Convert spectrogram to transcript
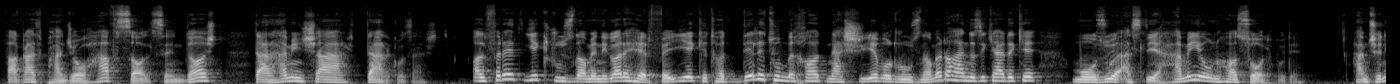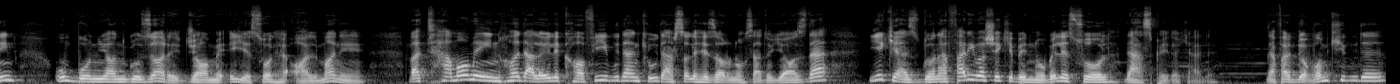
فقط 57 سال سن داشت در همین شهر درگذشت. آلفرد یک روزنامه نگار حرفه‌ایه که تا دلتون بخواد نشریه و روزنامه راه اندازی کرده که موضوع اصلی همه اونها صلح بوده. همچنین اون بنیانگذار جامعه صلح آلمانه و تمام اینها دلایل کافی بودند که او در سال 1911 یکی از دو نفری باشه که به نوبل صلح دست پیدا کرده. نفر دوم کی بوده؟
